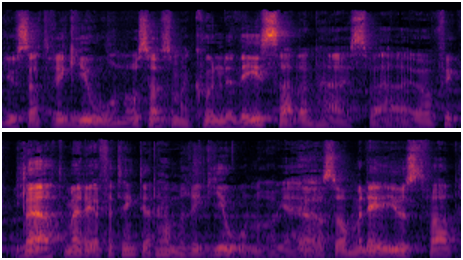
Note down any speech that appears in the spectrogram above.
just att regioner och så, så man kunde visa den här i Sverige och fick lärt mig det, för jag tänkte att det här med regioner och grejer Ja. och så, men det är just för att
